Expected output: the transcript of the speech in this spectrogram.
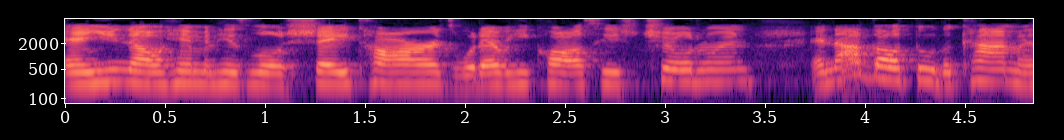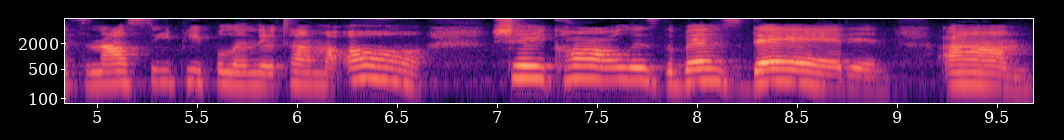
and you know him and his little shaytards, whatever he calls his children. And I'll go through the comments and I'll see people in there talking about, oh, Shay Carl is the best dad, and um,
